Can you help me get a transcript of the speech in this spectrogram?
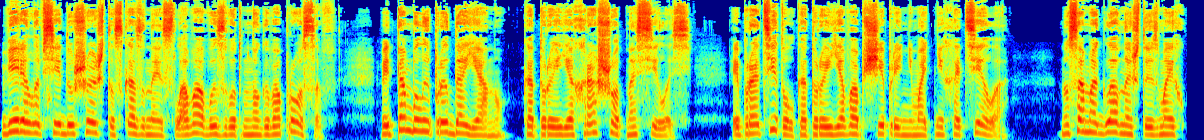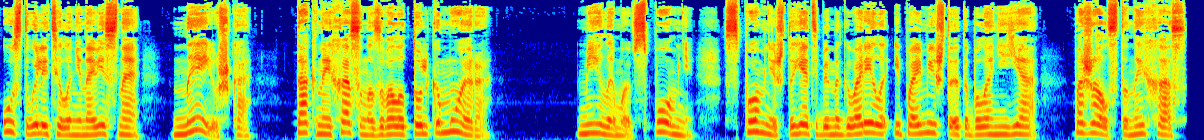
Верила всей душой, что сказанные слова вызовут много вопросов. Ведь там было и про Даяну, к которой я хорошо относилась, и про титул, который я вообще принимать не хотела. Но самое главное, что из моих уст вылетела ненавистная «Неюшка». Так Нейхаса называла только Мойра. «Милый мой, вспомни, вспомни, что я тебе наговорила, и пойми, что это была не я. Пожалуйста, Нейхас,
